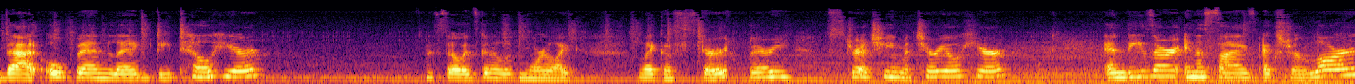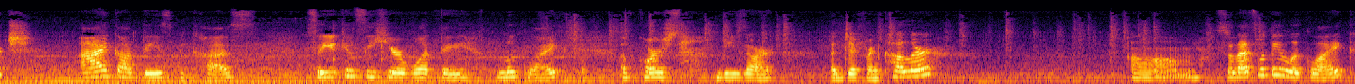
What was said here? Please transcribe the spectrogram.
that open leg detail here so it's gonna look more like like a skirt. Very stretchy material here. And these are in a size extra large. I got these because, so you can see here what they look like. Of course, these are a different color. Um, so that's what they look like.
